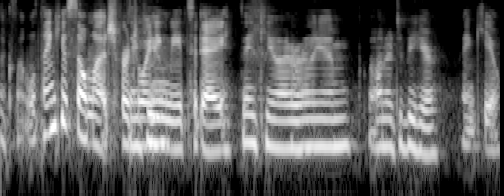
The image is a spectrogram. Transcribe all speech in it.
Excellent. Well, thank you so much for Thank joining you. me today. Thank you. I really am honored to be here. Thank you.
